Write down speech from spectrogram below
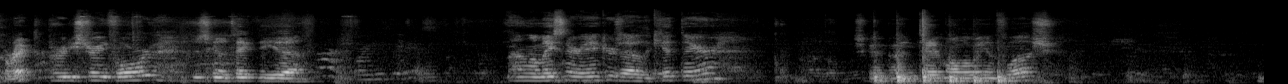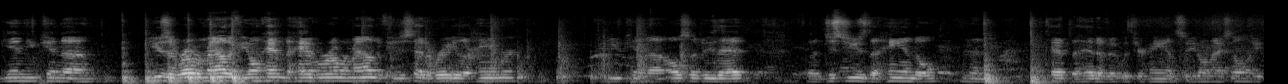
correct? Pretty straightforward. Just going to take the uh, nylon masonry anchors out of the kit there. Just going to go ahead them all the way in flush. Again, you can uh, use a rubber mallet if you don't happen to have a rubber mallet. If you just had a regular hammer, you can uh, also do that. But just use the handle and then tap the head of it with your hand so you don't accidentally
